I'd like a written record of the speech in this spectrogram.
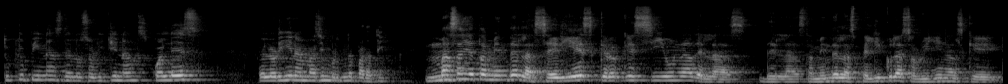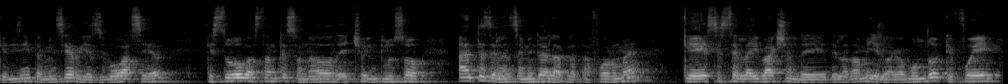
¿tú qué opinas de los originals? ¿Cuál es el original más importante para ti? Más allá también de las series, creo que sí una de las, de las también de las películas originals que, que Disney también se arriesgó a hacer, que estuvo bastante sonado, de hecho, incluso antes del lanzamiento de la plataforma, que es este live action de, de La Dama y el Vagabundo, que fue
